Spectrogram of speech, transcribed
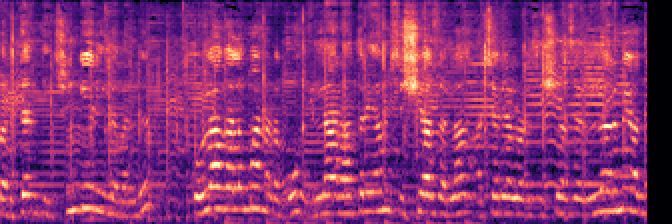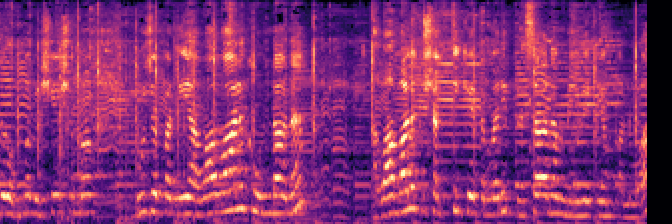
வர்தந்தி சிங்கேரியில வந்து கோலாகலமாக நடக்கும். எல்லா ராத்திரையும் சிஷ்யாஸ் எல்லாம் ஆச்சாரியாலோட சிஷ்யாஸ் எல்லாருமே வந்து ரொம்ப விசேஷமாக பூஜை பண்ணி அவாவாளுக்கு உண்டான அவளுக்கு சக்திக்கு ஏற்ற மாதிரி பிரசாதம் நைவேத்தியம் பண்ணுவா.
